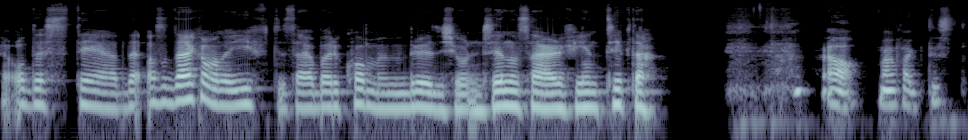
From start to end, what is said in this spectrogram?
Ja, og det stedet Altså, der kan man jo gifte seg og bare komme med brudekjolen sin, og så er det fint, typ, da. Ja, men faktiskt.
